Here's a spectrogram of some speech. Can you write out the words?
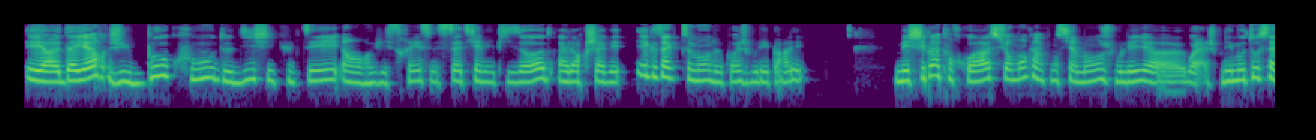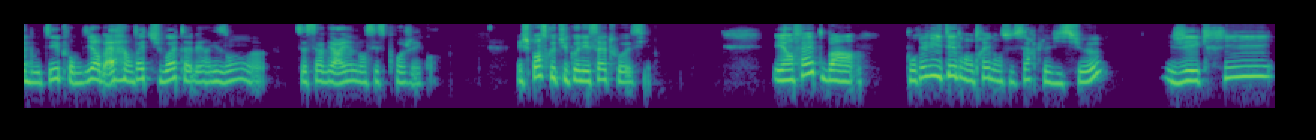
Et d'ailleurs, j'ai eu beaucoup de difficultés à enregistrer ce septième épisode, alors que je savais exactement de quoi je voulais parler. Mais je sais pas pourquoi, sûrement qu'inconsciemment, je voulais, voilà, je voulais m'auto-saboter pour me dire, bah, en fait, tu vois, tu avais raison, ça servait à rien de lancer ce projet. Et je pense que tu connais ça toi aussi. Et en fait, ben, pour éviter de rentrer dans ce cercle vicieux, j'ai écrit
